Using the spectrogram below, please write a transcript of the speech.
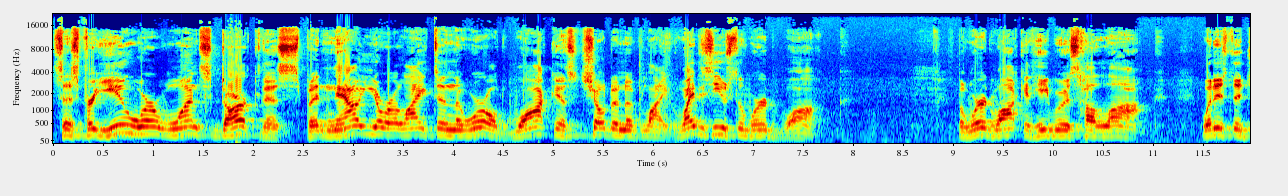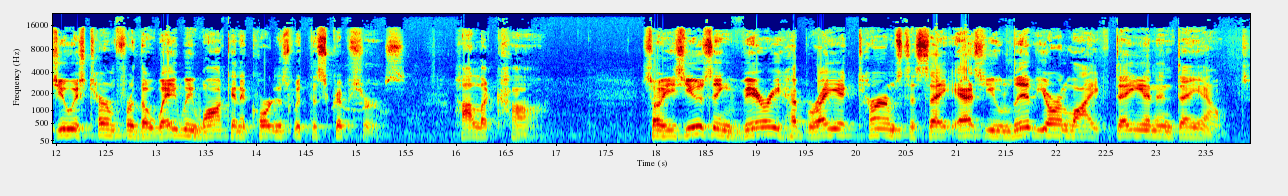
Says, For you were once darkness, but now you are light in the world. Walk as children of light. Why does he use the word walk? The word walk in Hebrew is halak. What is the Jewish term for the way we walk in accordance with the scriptures? Halakha. So he's using very Hebraic terms to say, as you live your life day in and day out,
